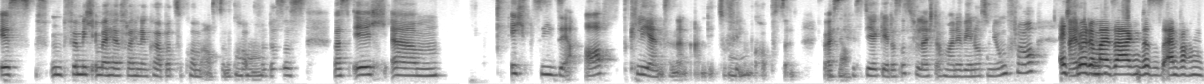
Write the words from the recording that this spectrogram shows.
ist für mich immer hilfreich, in den Körper zu kommen aus dem Kopf. Mhm. Und das ist, was ich, ähm, ich ziehe sehr oft Klientinnen an, die zu viel mhm. im Kopf sind. Ich weiß nicht, wie es dir geht. Das ist vielleicht auch meine Venus und Jungfrau. Ich würde mal sagen, das ist einfach ein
